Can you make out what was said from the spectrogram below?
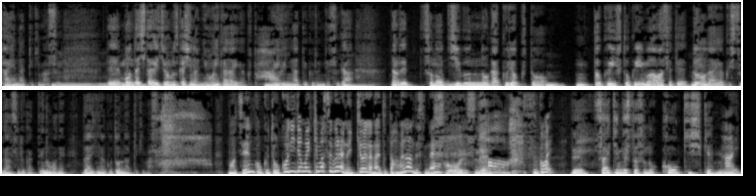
大変になってきます。で問題自体が一番難しいのは日本医科大学というふうになってくるんですが、はいなのでその自分の学力と、うん、うん、得意不得意も合わせてどの大学出願するかっていうのもね大事なことになってきます。もう全国どこにでも行きますぐらいの勢いがないとダメなんですね。そうですね。すごい。で最近ですとその後期試験、はい、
